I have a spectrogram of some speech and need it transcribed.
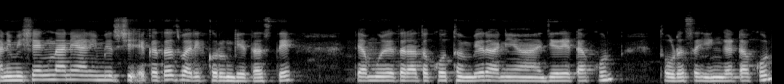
आणि मी शेंगदाणे आणि मिरची एकत्रच बारीक करून घेत असते. त्यामुळे तर आता कोथिंबीर आणि जिरे टाकून थोडंसं हिंग टाकून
